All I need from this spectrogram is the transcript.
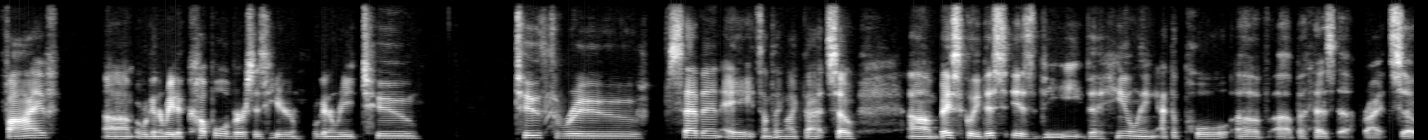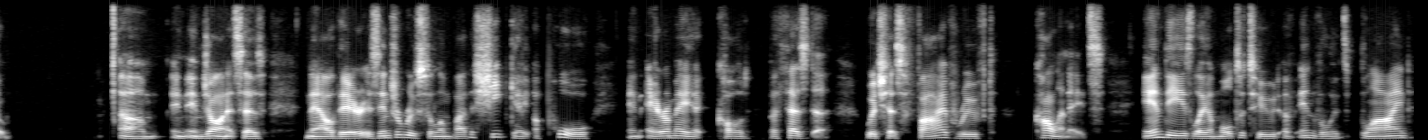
five. Um, we're going to read a couple of verses here. We're going to read two, two through seven, eight, something like that. So um, basically, this is the the healing at the pool of uh, Bethesda, right? So um, in in John it says, "Now there is in Jerusalem by the sheep gate a pool in Aramaic called Bethesda, which has five roofed colonnades. In these lay a multitude of invalids, blind,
